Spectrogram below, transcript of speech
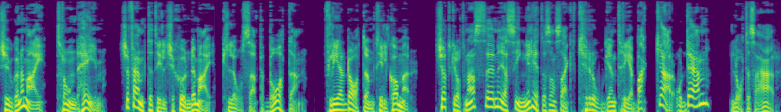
20 maj Trondheim. 25 till 27 maj Close-Up-båten. Fler datum tillkommer. Köttgrottornas eh, nya singel heter som sagt Krogen Tre Backar och den låter så här.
